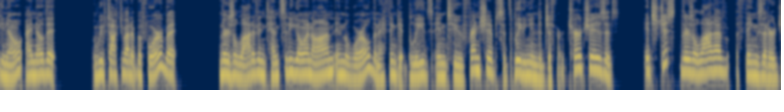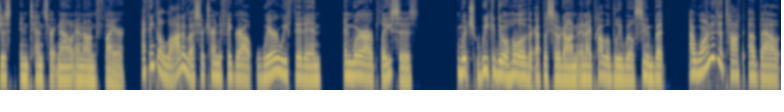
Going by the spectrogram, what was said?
You know, I know that we've talked about it before, but there's a lot of intensity going on in the world. And I think it bleeds into friendships, it's bleeding into different churches. It's, it's just, there's a lot of things that are just intense right now and on fire. I think a lot of us are trying to figure out where we fit in and where our place is, which we could do a whole other episode on, and I probably will soon. But I wanted to talk about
